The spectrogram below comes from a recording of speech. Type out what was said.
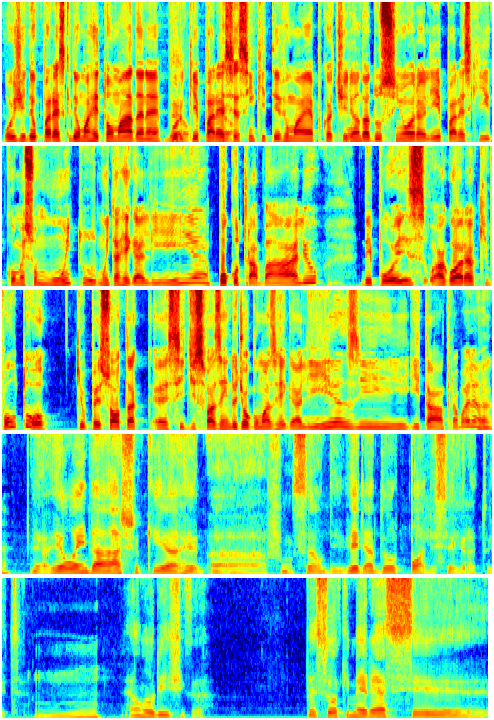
Hoje deu, parece que deu uma retomada, né? Porque deu, parece deu. assim que teve uma época, tirando Bom. a do senhor ali, parece que começou muito, muita regalia, pouco trabalho, depois, agora que voltou. Que o pessoal está é, se desfazendo de algumas regalias e está trabalhando. É, eu ainda acho que a, a, função de vereador pode ser gratuita. Hum. É honorífica pessoa que merece ser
